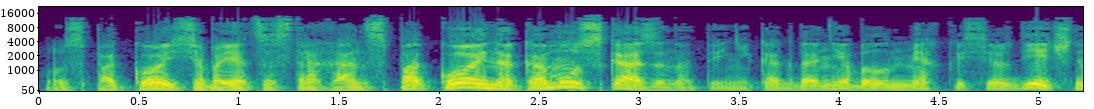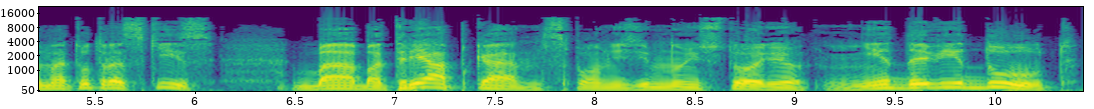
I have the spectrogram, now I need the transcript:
«Успокойся, боец Астрахан, спокойно, кому сказано? Ты никогда не был мягкосердечным, а тут раскис. Баба, тряпка, вспомни земную историю, не доведут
